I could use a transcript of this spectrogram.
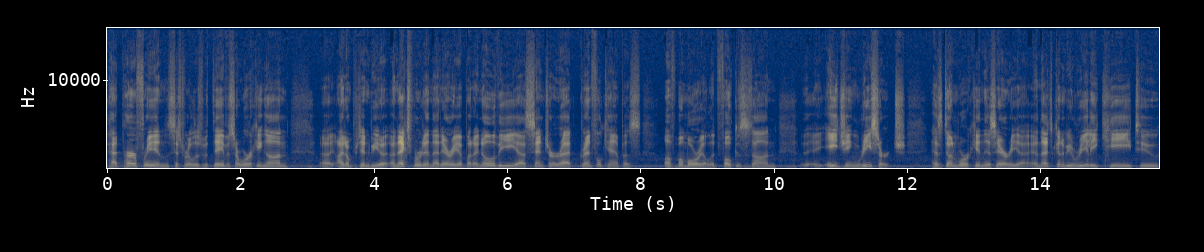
Pat Parfrey and Sister Elizabeth Davis are working on. Uh, I don't pretend to be a, an expert in that area, but I know the uh, center at Grenfell campus of Memorial that focuses on uh, aging research has done work in this area. And that's going to be really key to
